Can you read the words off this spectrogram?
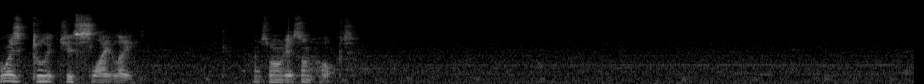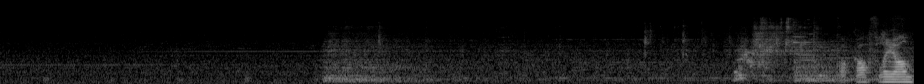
Always glitches slightly when someone gets unhooked. Fuck off, Leon.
